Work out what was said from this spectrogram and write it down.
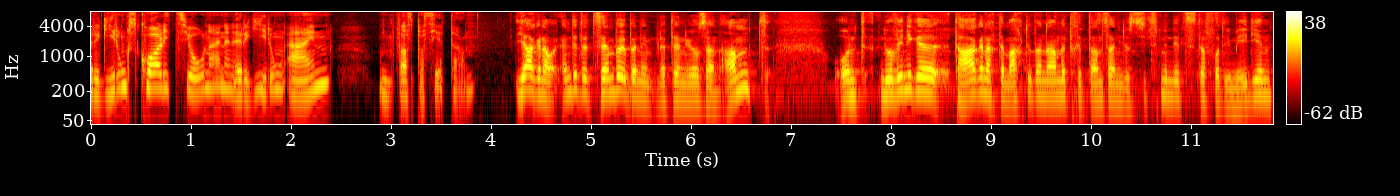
Regierungskoalition ein, eine Regierung ein. Und was passiert dann? Ja, genau. Ende Dezember übernimmt Netanyahu sein Amt und nur wenige Tage nach der Machtübernahme tritt dann sein Justizminister vor die Medien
